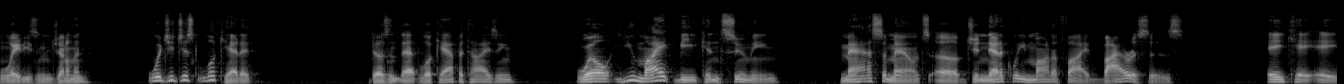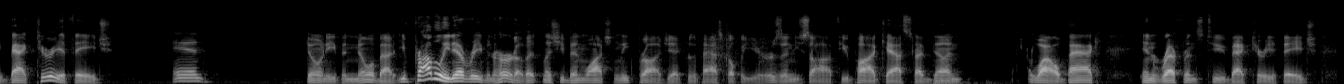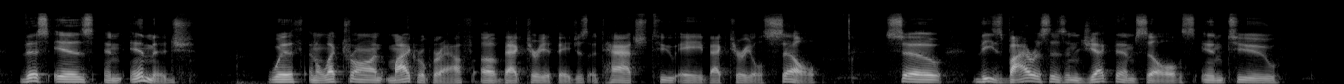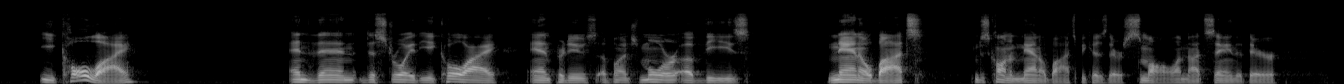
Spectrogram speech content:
Ladies and gentlemen, would you just look at it? Doesn't that look appetizing? Well, you might be consuming mass amounts of genetically modified viruses, aka bacteriophage, and don't even know about it. You've probably never even heard of it unless you've been watching Leak Project for the past couple years and you saw a few podcasts I've done a while back in reference to bacteriophage. This is an image with an electron micrograph of bacteriophages attached to a bacterial cell. So these viruses inject themselves into E. coli and then destroy the E. coli and produce a bunch more of these nanobots. I'm just calling them nanobots because they're small. I'm not saying that they're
